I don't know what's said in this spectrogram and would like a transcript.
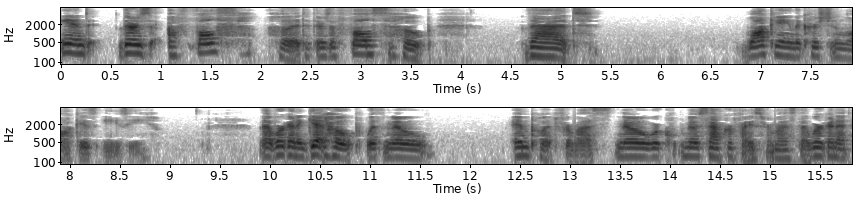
And there's a falsehood, there's a false hope that walking the Christian walk is easy that we're going to get hope with no input from us, no no sacrifice from us, that we're going to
